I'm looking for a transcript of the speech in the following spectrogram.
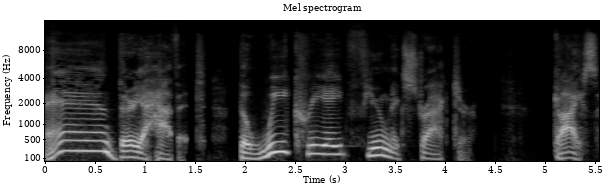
And there you have it, the WeCreat Fume Extractor. Guys,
